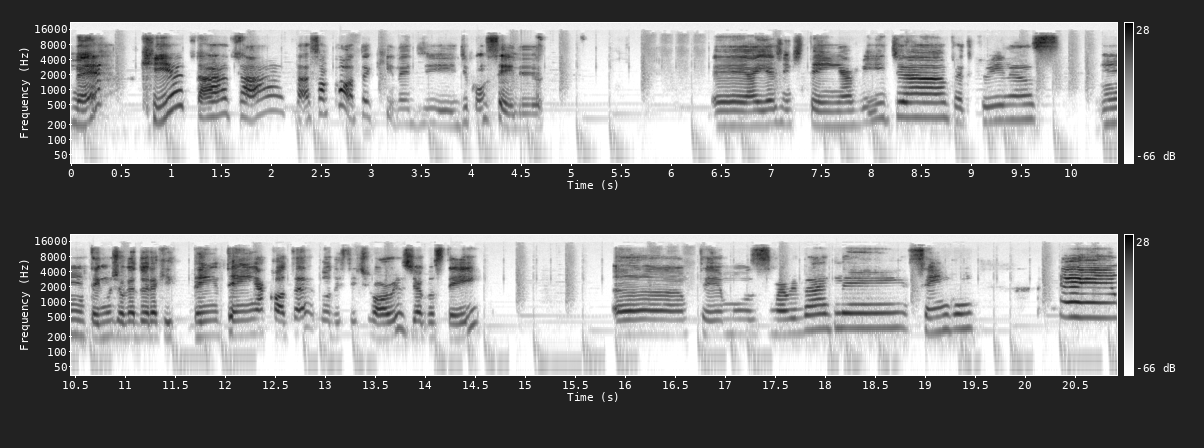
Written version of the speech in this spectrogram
né? Que tá, tá, tá só cota aqui, né? De, de conselho. É, aí a gente tem a Vidia, Patrick Williams. Hum, tem um jogador aqui. Tem, tem a cota Golden State Warriors, já gostei. Ahn, temos Marvin Bagley, Sengun. É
